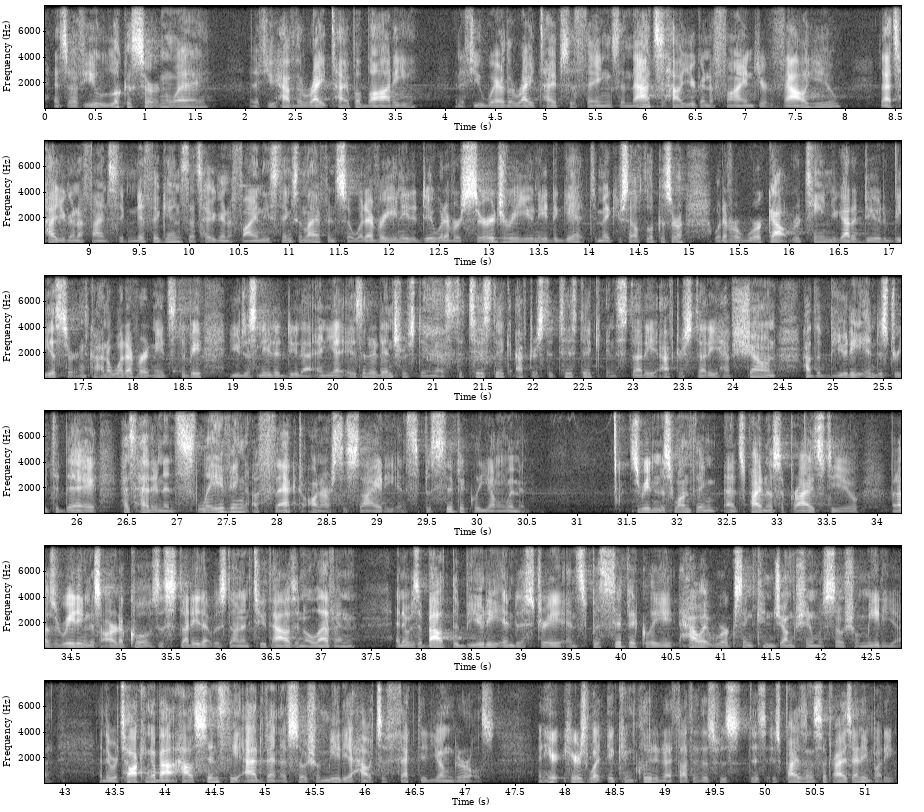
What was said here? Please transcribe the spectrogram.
And so if you look a certain way, and if you have the right type of body, and if you wear the right types of things, and that's how you're going to find your value that's how you're going to find significance. That's how you're going to find these things in life. And so, whatever you need to do, whatever surgery you need to get to make yourself look a certain, whatever workout routine you got to do to be a certain kind of whatever it needs to be, you just need to do that. And yet, isn't it interesting that statistic after statistic and study after study have shown how the beauty industry today has had an enslaving effect on our society, and specifically young women? I was reading this one thing, uh, it's probably no surprise to you, but I was reading this article. It was a study that was done in 2011 and it was about the beauty industry and specifically how it works in conjunction with social media. And they were talking about how, since the advent of social media, how it's affected young girls. And here, here's what it concluded. I thought that this was this is probably doesn't surprise anybody.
